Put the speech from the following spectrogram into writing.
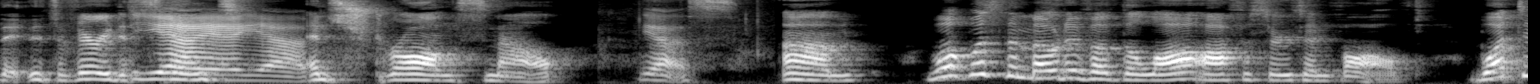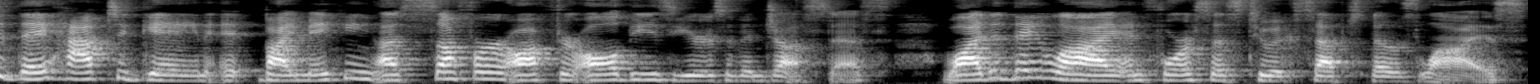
it's a very distinct Yeah, yeah, yeah. and strong smell. yes. Um, what was the motive of the law officers involved? What did they have to gain by making us suffer after all these years of injustice? Why did they lie and force us to accept those lies?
